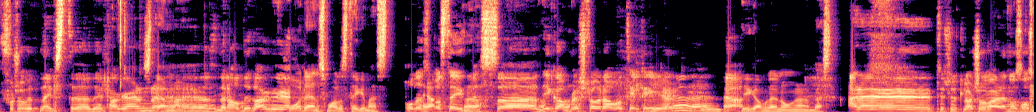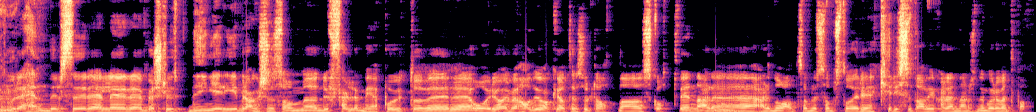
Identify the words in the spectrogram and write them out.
for så vidt den eldste deltakeren Stemmer. eh, dere hadde i dag. Og den som hadde steget mest. Og den som har steget mest. De gamle slår av og til til. Ja. De gamle er noen ganger best. Er det, til slutt, Lars Ove, er det noen sånne store hendelser eller beslutninger i bransjen som du følger med på utover året i år? Vi hadde jo akkurat resultatene av Scotwind. Er, det- er det noe annet som liksom står krysset av i kalenderen som du går og venter på?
